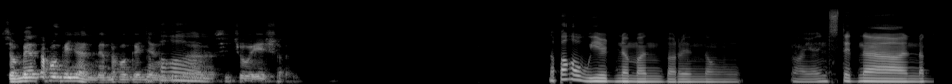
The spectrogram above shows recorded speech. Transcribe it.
So, meron akong ganyan. Meron akong ganyang Napaka- uh, situation. Napaka-weird naman pa rin ng ayun, instead na nag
